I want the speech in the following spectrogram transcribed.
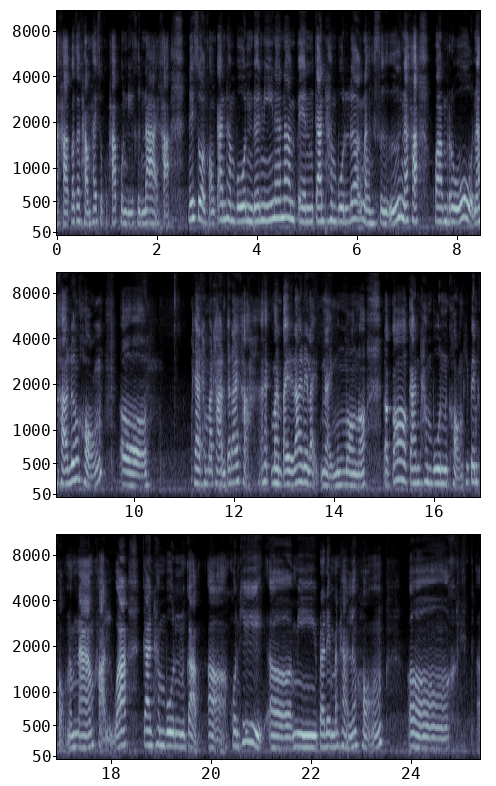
นะคะ ก็จะทำให้สุขภาพคุณดีขึ้นได้ค่ะ ในส่วนของการทำบุญเดือนนี้แนะนำเป็นการทำบุญเรื่องหนังสือนะคะ ความรู้นะคะเรื่องของเอ่อแค่ธรรมทานก็ได้ค่ะ มันไปได้ในหลายไหนมุมมองเนาะ แล้วก็การทำบุญของที่เป็นของน้ำน้ำค่ะ หรือว่าการทำบุญกับคนที่มีประเด็นปัญหาเรื่องของเออเอ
